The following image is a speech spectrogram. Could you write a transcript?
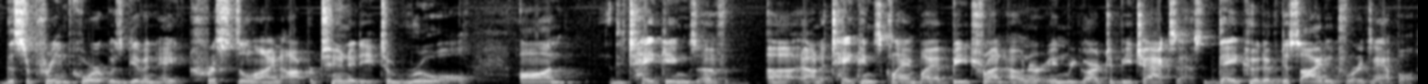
The Supreme Court was given a crystalline opportunity to rule on the takings of uh, on a takings claim by a beachfront owner in regard to beach access. They could have decided, for example,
